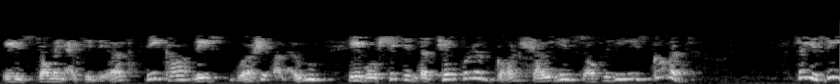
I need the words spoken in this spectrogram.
is dominating the earth, he can't least worship alone. He will sit in the temple of God showing himself that he is God. So you see,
